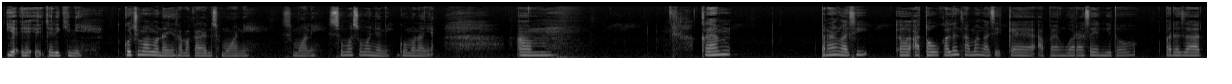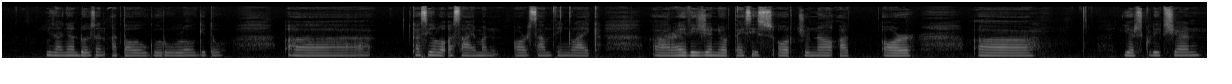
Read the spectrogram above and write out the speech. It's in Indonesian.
Iya, iya, iya, jadi gini. Gue cuma mau nanya sama kalian semua nih. Semua nih. Semua-semuanya nih. Gue mau nanya. Um, kalian pernah nggak sih uh, atau kalian sama nggak sih kayak apa yang gue rasain gitu pada saat misalnya dosen atau guru lo gitu uh, kasih lo assignment or something like uh, revision your thesis or journal at, or uh, your scription.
